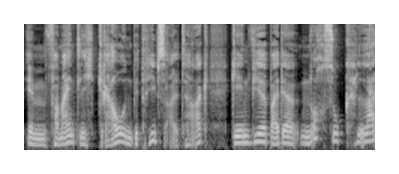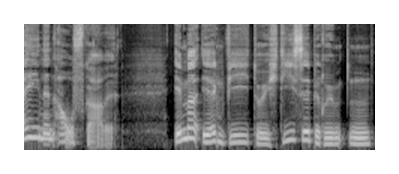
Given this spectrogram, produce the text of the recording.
im vermeintlich grauen Betriebsalltag gehen wir bei der noch so kleinen Aufgabe immer irgendwie durch diese berühmten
